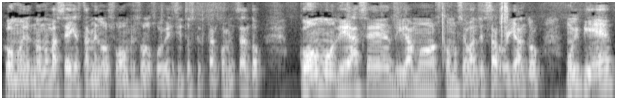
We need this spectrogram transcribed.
como no nomás ellas, también los hombres o los jovencitos que están comenzando, cómo le hacen, digamos, cómo se van desarrollando. Muy bien,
